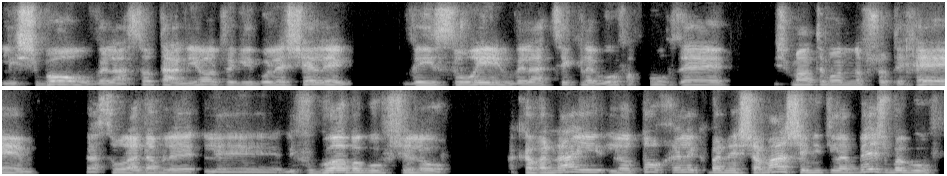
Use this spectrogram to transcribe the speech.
לשבור ולעשות תעניות וגלגולי שלג וייסורים ולהציק לגוף, הפוך זה נשמרתם מאוד לנפשותיכם, ואסור לאדם ל- ל- לפגוע בגוף שלו. הכוונה היא לאותו חלק בנשמה שמתלבש בגוף,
